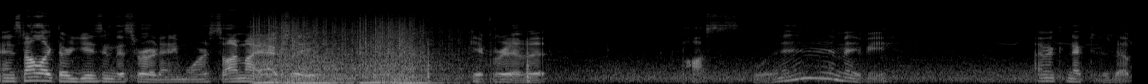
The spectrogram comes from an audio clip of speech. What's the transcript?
And it's not like they're using this road anymore, so I might actually get rid of it. Possibly, maybe. I haven't connected it up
